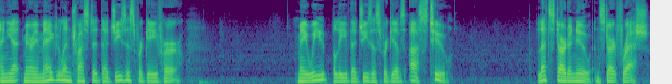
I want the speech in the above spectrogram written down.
And yet, Mary Magdalene trusted that Jesus forgave her. May we believe that Jesus forgives us too. Let's start anew and start fresh.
